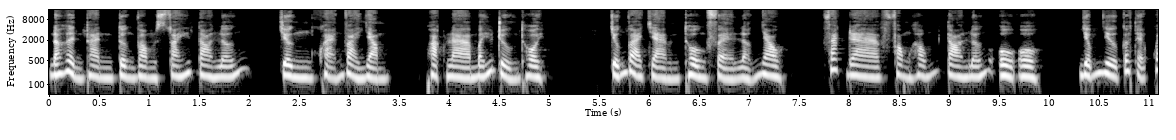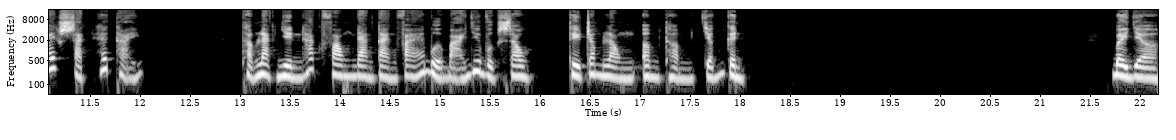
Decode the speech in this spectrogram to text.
Nó hình thành từng vòng xoáy to lớn, chừng khoảng vài dặm, hoặc là mấy trường thôi. Chúng va chạm thôn phệ lẫn nhau, phát ra phong hống to lớn ô ô, giống như có thể quét sạch hết thảy. Thẩm lạc nhìn hắc phong đang tàn phá bừa bãi dưới vực sâu, thì trong lòng âm thầm chấn kinh. Bây giờ,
